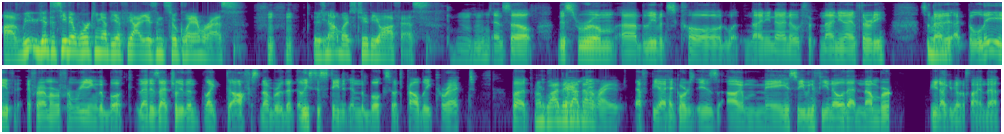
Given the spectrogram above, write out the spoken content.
Uh, we, get to see that working at the FBI isn't so glamorous. There's Yeah. not much to the office. hmm And so this room, uh, I believe it's called what 9930. So that Mhm. is, I believe, if I remember from reading the book, that is actually the like the office number that at least is stated in the book, so it's probably correct. But I'm glad they got that right. FBI headquarters is a maze, so even if you know that number, you're not gonna be able to find that.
